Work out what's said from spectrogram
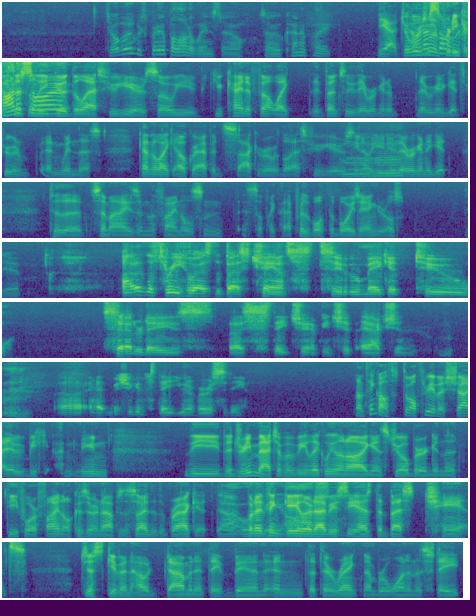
Joburg was putting up a lot of wins, though, so kind of like Yeah, Kinda Joburg's been pretty consistently good the last few years. So you you kind of felt like eventually they were gonna they were gonna get through and, and win this. Kind of like Elk Rapids soccer over the last few years. You know, you knew Mhm. they were gonna get to the semis and the finals and, and stuff like that for both the boys and girls. yeah. out of the three, who has the best chance to make it to Saturday's uh, state championship action uh, at Michigan State University? I think all, all three of us shot. It would be. I mean, the the dream matchup would be Lake Leelanau against Joburg in the D4 final because they're on opposite sides of the bracket. That But I think Gaylord awesome. obviously has the best chance, just given how dominant they've been and that they're ranked number one in the state.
